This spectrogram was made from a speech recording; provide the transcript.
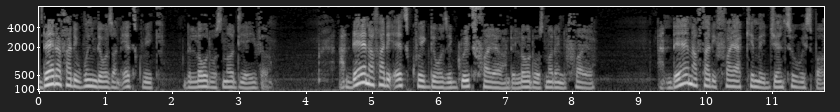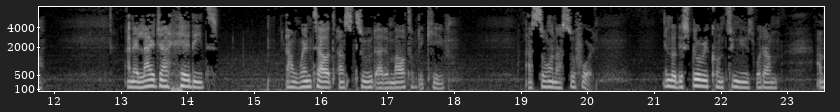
Then, after the wind, there was an earthquake. The Lord was not there either. And then, after the earthquake, there was a great fire, and the Lord was not in the fire. And then, after the fire, came a gentle whisper. And Elijah heard it and went out and stood at the mouth of the cave, and so on and so forth. You know, the story continues, but I'm, I'm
